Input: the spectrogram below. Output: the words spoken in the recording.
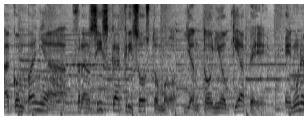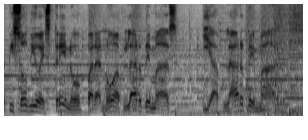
acompaña a Francisca Crisóstomo y Antonio Quiape en un episodio estreno para no hablar de más y hablar de mar.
